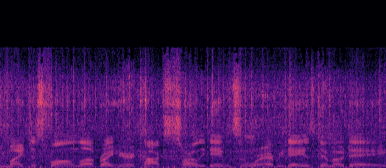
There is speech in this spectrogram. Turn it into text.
You might just fall in love right here at Cox's Harley Davidson, where every day is demo day.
